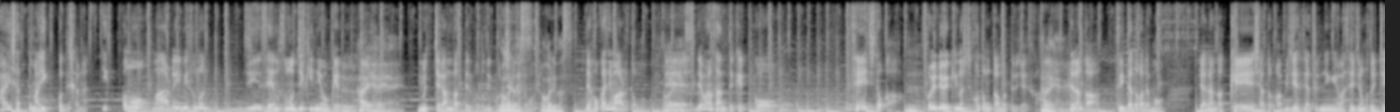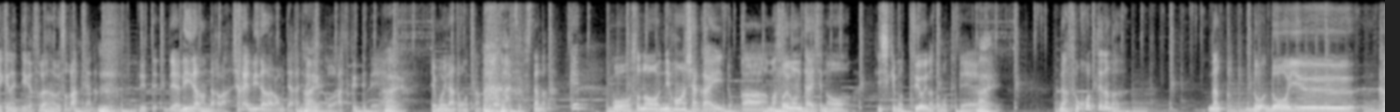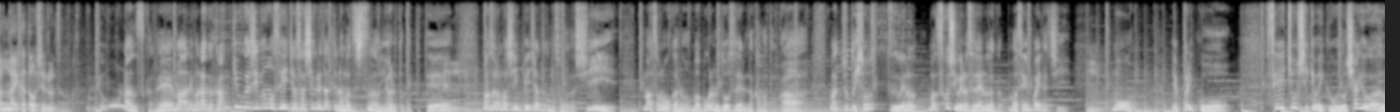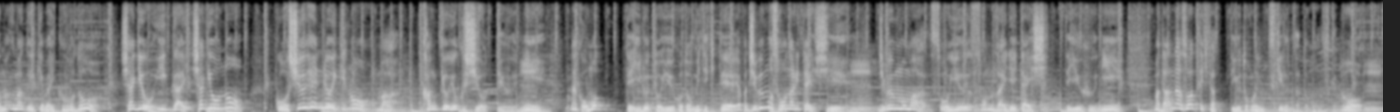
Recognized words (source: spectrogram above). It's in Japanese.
会社ってまあ1個でしかない。1個の、まあ、ある意味その人生のその時期におけるはいはいはい。むっちゃ頑張ってることの1個わしかないと思うんですよ。わかります。で他にもあると思ってて山野さんって結構政治とか、うん。そういう領域のことも頑張ってるじゃないですか、はいはい。でなんかツイッターとかでもいやなんか経営者とかビジネスやってる人間は政治のこと言っちゃいけないって言うけどそれは嘘だみたいな、言っていやリーダーなんだから社会のリーダーだろみたいな感じで結構熱く言ってて、はい。エモいなと思ってたんですけど なんか結構その日本社会とか、まあ、そういうものに対しての意識も強いなと思ってて、はい。なそこってなんかなんかどどういう考え方をしてるんですか？どうなんですかね。まあでもなんか環境が自分を成長させてくれたっていうのはまず素直にあると思ってて、うん。まあそれはまあ新平ちゃんとかもそうだしまあその他のまあ僕らの同世代の仲間とか、まあちょっと一つ上のまあ少し上の世代の中まあ先輩たちうん。もやっぱりこう成長していけばいくほど社業がうまうまくいけばいくほど社業以外社業のこう周辺領域のまあ環境を良くしようっていうふうになんか思っているということを見てきてやっぱ自分もそうなりたいしうん。自分もまあそういう存在でいたいしっていうふうに、まあ、だんだん育ってきたっていうところに尽きるんだと思うんですけど、うん。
